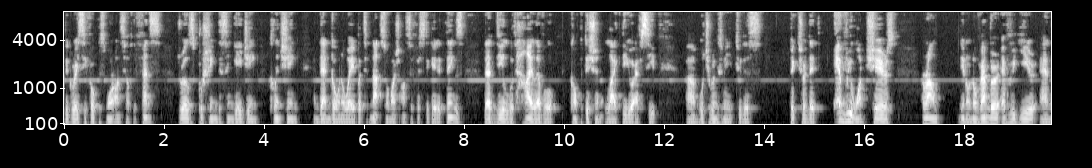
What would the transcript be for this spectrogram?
the Gracie focus more on self-defense drills, pushing, disengaging, clinching, and then going away, but not so much on sophisticated things that deal with high level competition like the UFC. Um, which brings me to this picture that everyone shares around, you know, November every year. And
